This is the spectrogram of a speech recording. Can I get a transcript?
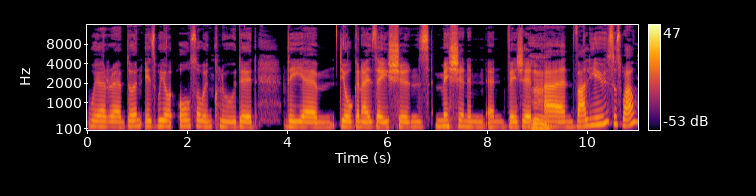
we're uh, done is we also included the um, the organization's mission and, and vision mm. and values as well.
